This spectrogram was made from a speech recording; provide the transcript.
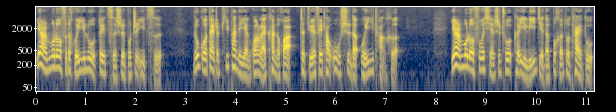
伊尔莫洛夫的回忆录对此事不置一词。如果带着批判的眼光来看的话，这绝非他误事的唯一场合。伊尔莫洛夫显示出可以理解的不合作态度，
